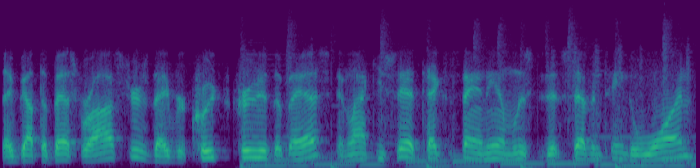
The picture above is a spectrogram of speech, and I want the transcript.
they've got the best rosters. They've recruit, recruited the best, and like you said, Texas A&M listed at 17 to one.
